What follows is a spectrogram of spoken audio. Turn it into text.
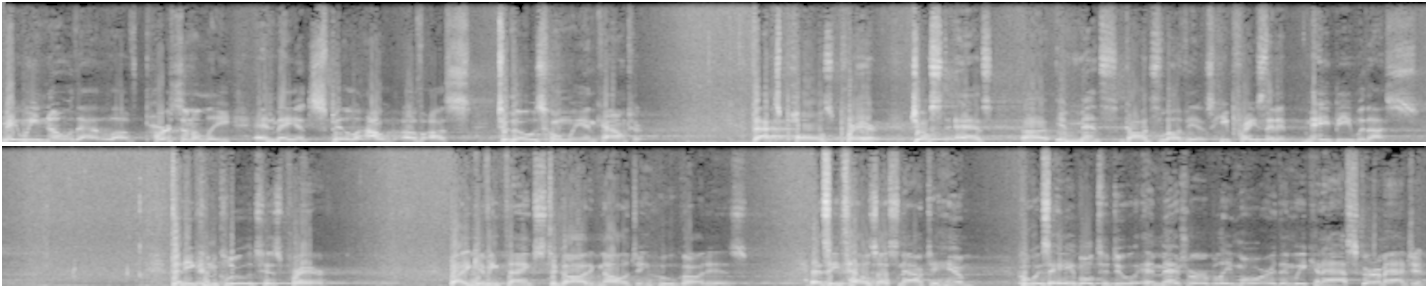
May we know that love personally and may it spill out of us to those whom we encounter. That's Paul's prayer. Just as uh, immense God's love is, he prays that it may be with us. Then he concludes his prayer by giving thanks to God, acknowledging who God is, as he tells us now to him who is able to do immeasurably more than we can ask or imagine.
